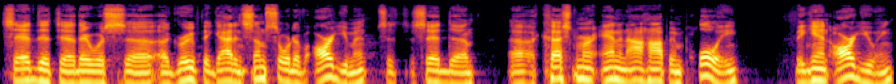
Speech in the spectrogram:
Said that uh, there was uh, a group that got in some sort of argument. Said uh, a customer and an IHOP employee began arguing.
